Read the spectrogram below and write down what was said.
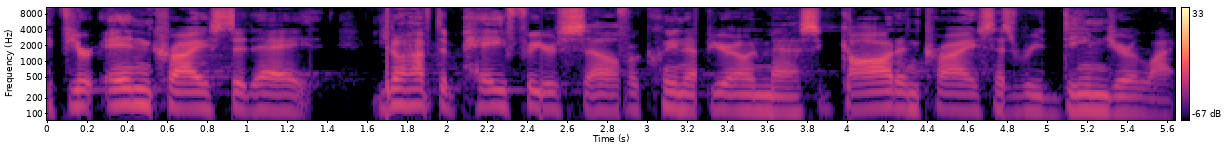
If you're in Christ today, you don't have to pay for yourself or clean up your own mess. God in Christ has redeemed your life.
